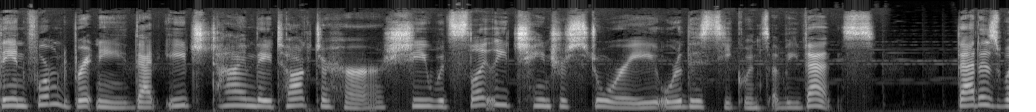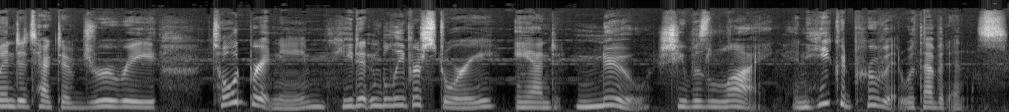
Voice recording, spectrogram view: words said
They informed Brittany that each time they talked to her, she would slightly change her story or the sequence of events. That is when Detective Drury told Brittany he didn't believe her story and knew she was lying, and he could prove it with evidence.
